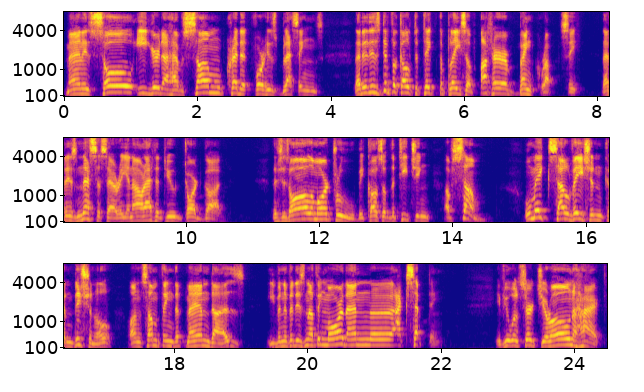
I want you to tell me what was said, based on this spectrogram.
Man is so eager to have some credit for his blessings that it is difficult to take the place of utter bankruptcy that is necessary in our attitude toward God. This is all the more true because of the teaching of some who make salvation conditional on something that man does, even if it is nothing more than uh, accepting. If you will search your own heart,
